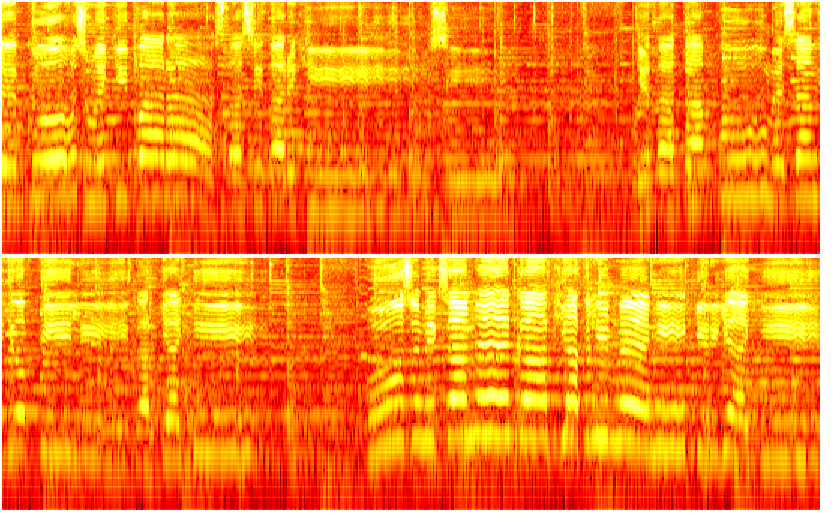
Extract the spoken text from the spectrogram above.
Πέρασε κόσμο εκεί η παράσταση θα αρχίσει. Και θα τα πούμε σαν δυο φίλοι καρδιακοί που σμίξανε κάποια θλιμμένη Κυριακή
